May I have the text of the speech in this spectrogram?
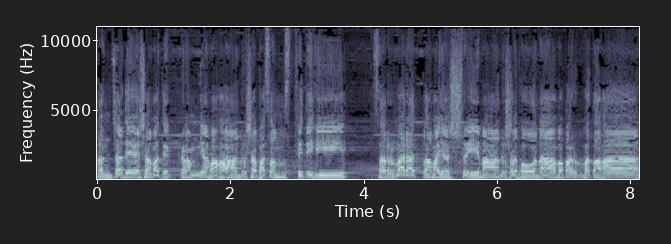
तम् च देशमतिक्रम्य महानृषभसंस्थितिः सर्वरत्नमयः श्रीमान् ऋषभो नाम पर्वतः।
